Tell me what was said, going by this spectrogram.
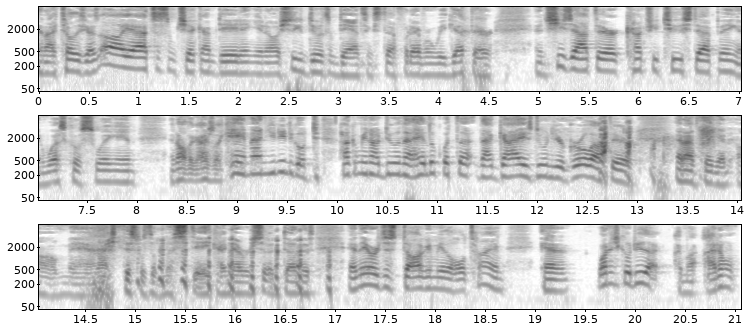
And I tell these guys, oh yeah, it's just some chick I'm dating, you know, she's doing some dancing stuff, whatever. And we get there and she's out there country two stepping and West Coast swinging. And all the guys are like, Hey man, you need to go. How come you're not doing that? Hey, look what the, that guy is doing to your girl out there. and I'm thinking, oh man, I, this was a mistake. I never should have done this. And they were just dogging me the whole time. And why don't you go do that? I'm like, I don't,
